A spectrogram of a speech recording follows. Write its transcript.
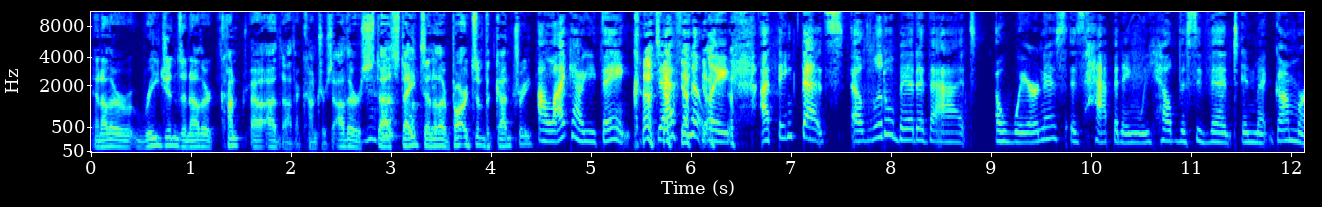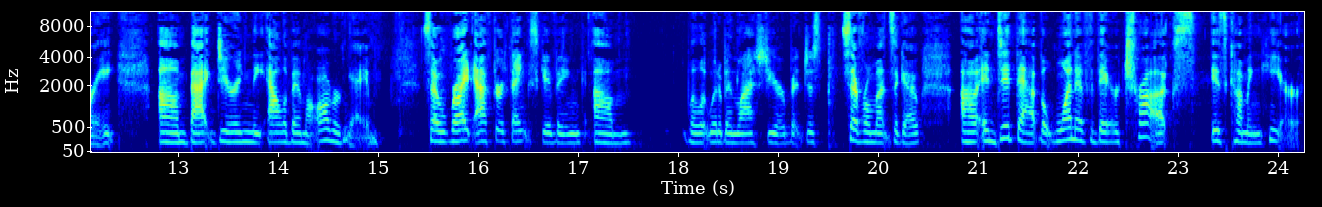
in other regions and other coun- uh, other countries, other st- states and other parts of the country? I like how you think. Definitely. I think that's a little bit of that awareness is happening. We held this event in Montgomery um, back during the Alabama Auburn game. So, right after Thanksgiving, um, well, it would have been last year, but just several months ago, uh, and did that. But one of their trucks is coming here,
